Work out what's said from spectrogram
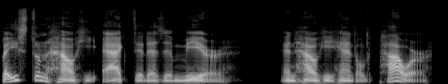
based on how he acted as emir and how he handled power,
